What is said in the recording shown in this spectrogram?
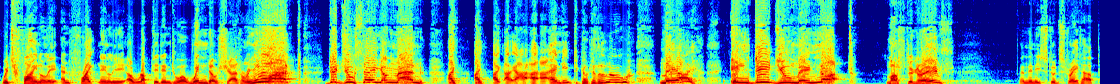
which finally and frighteningly erupted into a window shattering, What did you say, young man? I, I, I, I, I, need to go to the loo. May I? Indeed, you may not, Master Graves. And then he stood straight up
